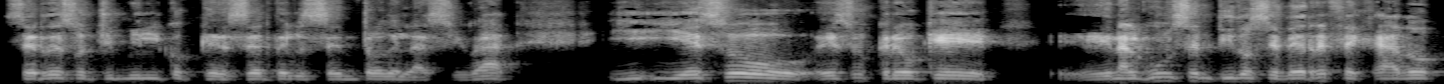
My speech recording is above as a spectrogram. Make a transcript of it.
ser de Xochimilco que ser del centro de la ciudad. Y, eso, eso creo que en algún sentido se ve reflejado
